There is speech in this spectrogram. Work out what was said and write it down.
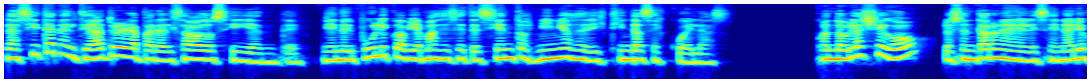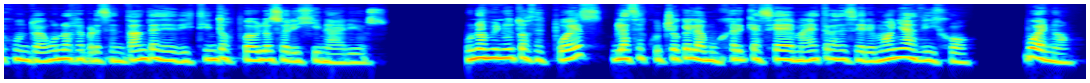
La cita en el teatro era para el sábado siguiente, y en el público había más de 700 niños de distintas escuelas. Cuando Blas llegó, lo sentaron en el escenario junto a algunos representantes de distintos pueblos originarios. Unos minutos después, Blas escuchó que la mujer que hacía de maestras de ceremonias dijo, Bueno,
